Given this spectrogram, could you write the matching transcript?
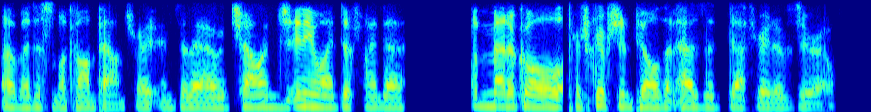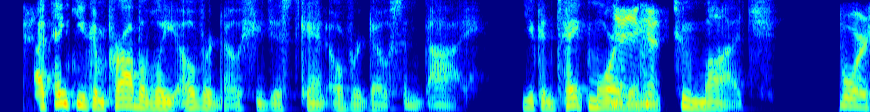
uh, medicinal compounds, right? And so I would challenge anyone to find a, a medical prescription pill that has a death rate of zero. I think you can probably overdose. You just can't overdose and die. You can take more yeah, than too much. For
